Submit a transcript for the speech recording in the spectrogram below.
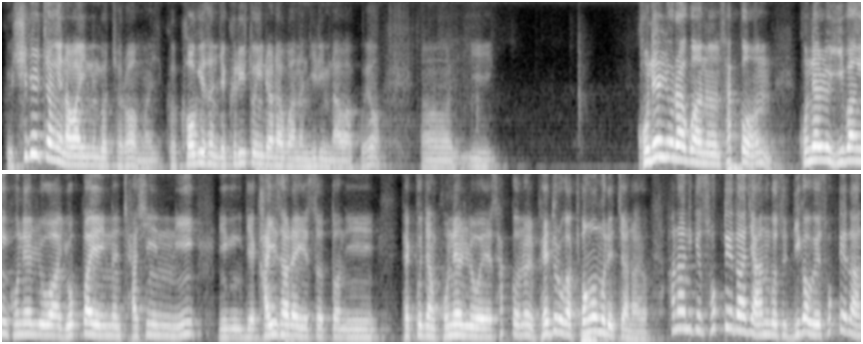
그 11장에 나와 있는 것처럼 그 거기서 이제 그리스도인이라고 하는 이름이 나왔고요. 어, 이 고넬료라고 하는 사건 고넬료 이방인 고넬료와 요바에 있는 자신이 이제 가이사라에 있었던 이 백부장 고넬료의 사건을 베드로가 경험을 했잖아요. 하나님께서 속되다 하지 않은 것을 네가 왜 속되다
